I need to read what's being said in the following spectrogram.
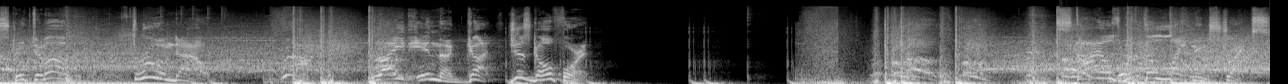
Scooped him up. Threw him down. Right in the gut. Just go for it. The lightning strikes.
